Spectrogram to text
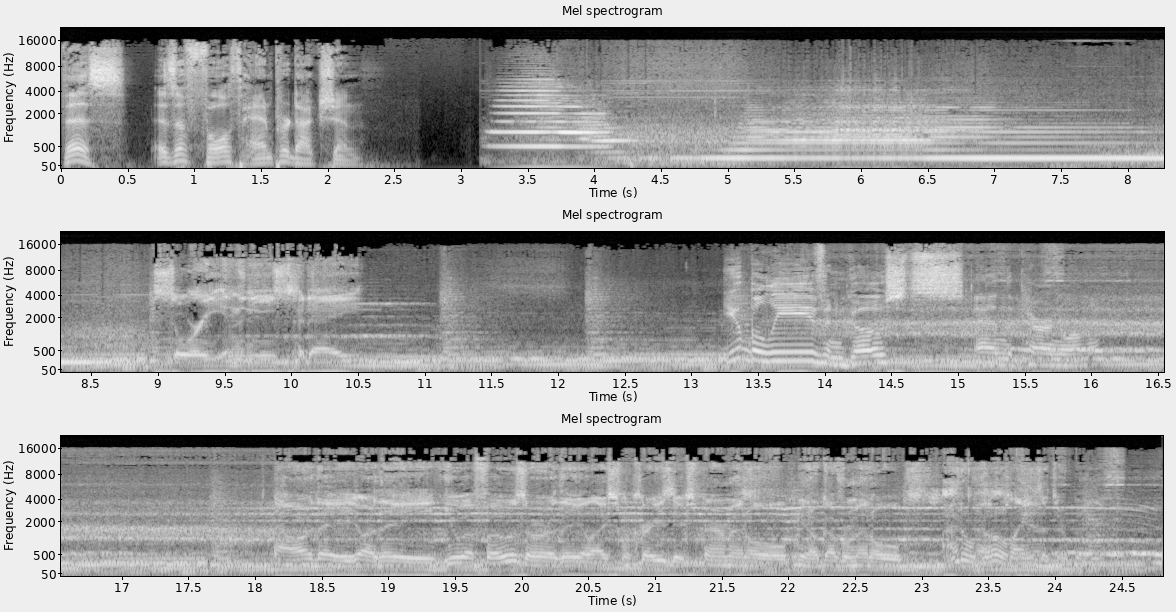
This is a fourth hand production. Story in the news today. You believe in ghosts and the paranormal? Now, are they are they UFOs or are they like some crazy experimental, you know, governmental? I don't uh, know, planes man. that they're building.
